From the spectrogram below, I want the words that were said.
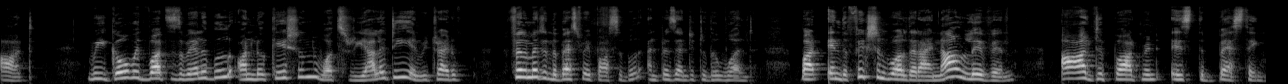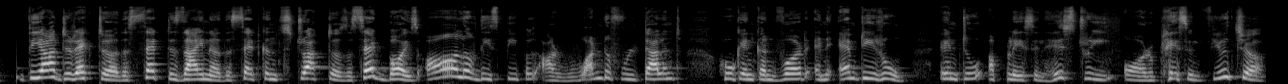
art. We go with what is available on location, what's reality, and we try to film it in the best way possible and present it to the world. But in the fiction world that I now live in, art department is the best thing. The art director, the set designer, the set constructors, the set boys, all of these people are wonderful talent who can convert an empty room into a place in history or a place in future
